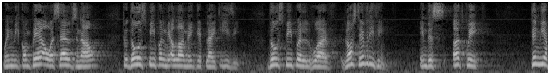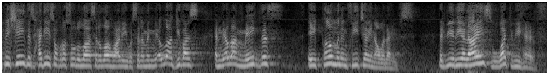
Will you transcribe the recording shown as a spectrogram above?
when we compare ourselves now to those people, may Allah make their plight easy. Those people who have lost everything in this earthquake, then we appreciate this hadith of Rasulullah sallallahu alaihi wasallam, and may Allah give us and may Allah make this a permanent feature in our lives. That we realize what we have.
